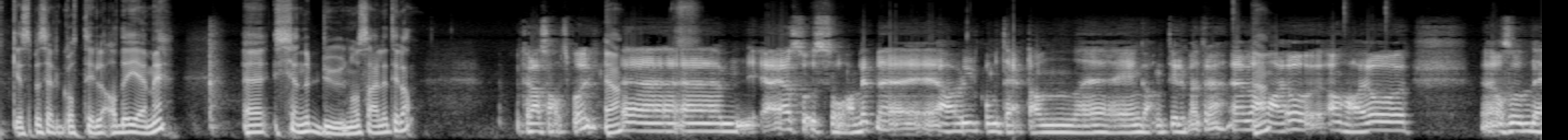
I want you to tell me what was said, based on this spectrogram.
ikke spesielt godt til Adeyemi. Kjenner du noe særlig til han? Fra Salzburg. Ja. Eh, eh, jeg jeg så, så han litt, men jeg har vel kommentert han eh, en gang til og med, tror jeg. Men Ja. han har jo, han har jo også de,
